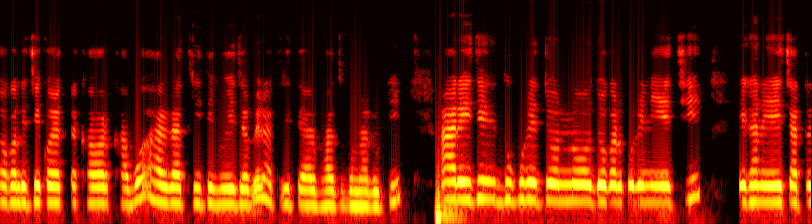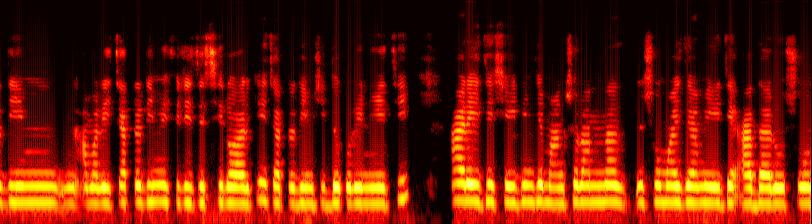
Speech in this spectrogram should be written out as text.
সকালে যে কয়েকটা খাওয়ার খাব, আর রাত্রিতে হয়ে যাবে রাত্রিতে আর ভাজবো না রুটি। আর এই যে দুপুরের জন্য জোগাড় করে নিয়েছি, এখানে এই চারটা ডিম, আমার এই চারটা ডিমই ফ্রিজে ছিল আর কি, এই চারটা ডিম সিদ্ধ করে নিয়েছি। আর এই যে সেই দিন যে মাংস রান্নার সময় যে আমি এই যে আদা, রসুন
